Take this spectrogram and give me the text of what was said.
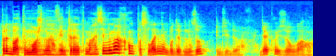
Придбати можна в інтернет-магазині Махом. Посилання буде внизу під відео. Дякую за увагу.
